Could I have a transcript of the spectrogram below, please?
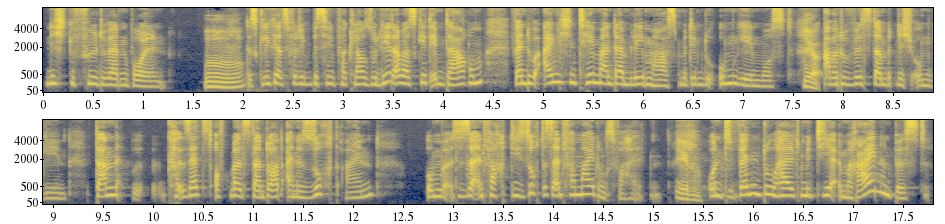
nicht gefühlt werden wollen. Mhm. Das klingt jetzt für dich ein bisschen verklausuliert, aber es geht eben darum, wenn du eigentlich ein Thema in deinem Leben hast, mit dem du umgehen musst, Ja. aber du willst damit nicht umgehen, dann äh, setzt oftmals dann dort eine Sucht ein. Um, es ist einfach, die Sucht ist ein Vermeidungsverhalten. Eben. Und wenn du halt mit dir im Reinen bist,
